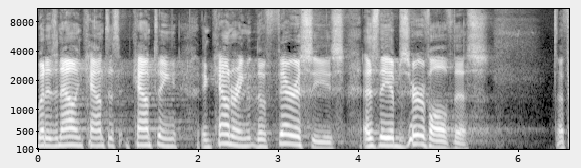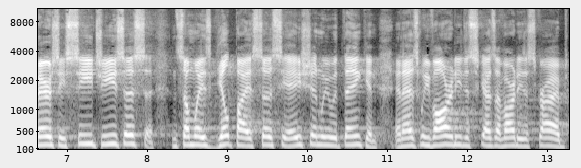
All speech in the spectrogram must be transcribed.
but is now encountering, encountering the Pharisees as they observe all of this. The Pharisees see Jesus, in some ways guilt by association, we would think, and, and as we've already discussed, I've already described,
